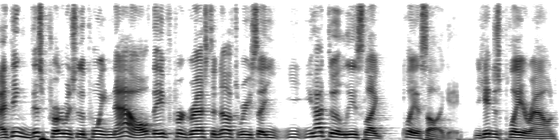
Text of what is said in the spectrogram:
I think this program is to the point now they've progressed enough to where you say you, you have to at least like play a solid game. You can't just play around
